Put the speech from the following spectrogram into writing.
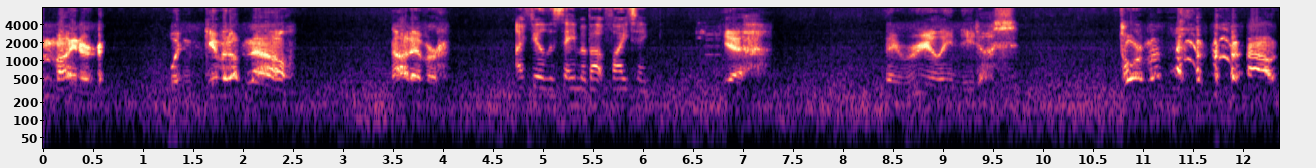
miner. Wouldn't give it up now. Not ever. I feel the same about fighting. Yeah. They really need us. Torva, out.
